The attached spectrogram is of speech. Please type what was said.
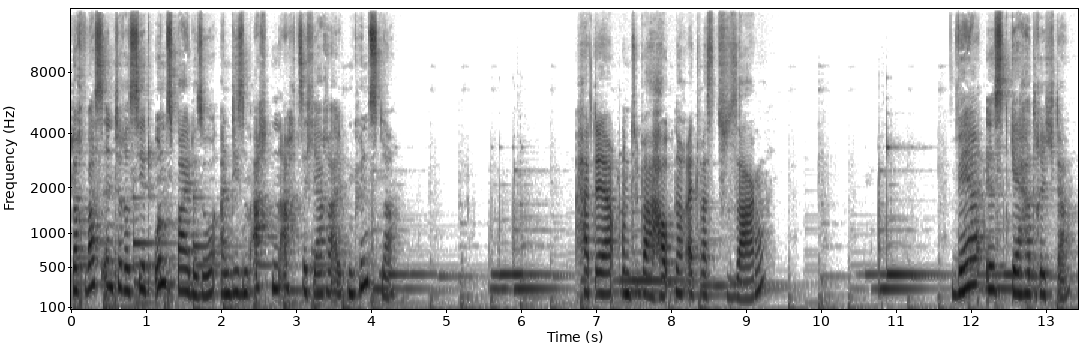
Doch was interessiert uns beide so an diesem 88 Jahre alten Künstler? Hat er uns überhaupt noch etwas zu sagen? Wer ist Gerhard Richter?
